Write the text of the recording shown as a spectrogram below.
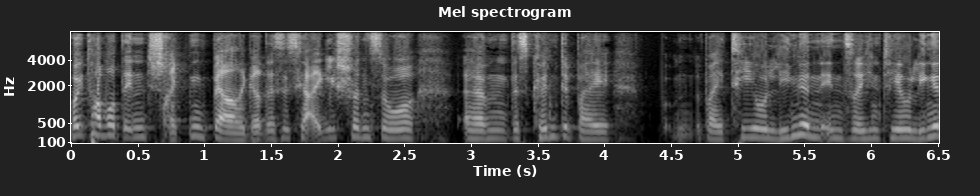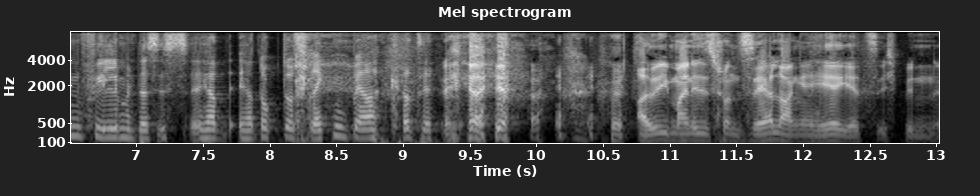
heute haben wir den Schreckenberger, das ist ja eigentlich schon so, ähm, das könnte bei bei Theo Lingen in solchen Theo Lingen-Filmen, das ist Herr, Herr Dr. Schreckenberger. ja, ja. Also ich meine, es ist schon sehr lange her jetzt. Ich bin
